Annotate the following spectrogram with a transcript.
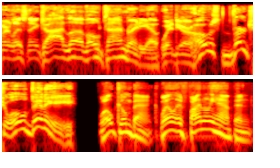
You're listening to I Love Old Time Radio with your host, Virtual Vinny. Welcome back. Well, it finally happened.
